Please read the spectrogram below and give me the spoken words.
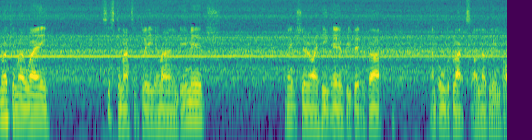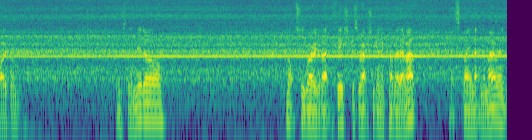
Working my way systematically around the image Make sure I heat every bit of that and all the blacks are lovely and vibrant. Into the middle. Not too worried about the fish because we're actually going to cover them up. I'll explain that in a moment.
